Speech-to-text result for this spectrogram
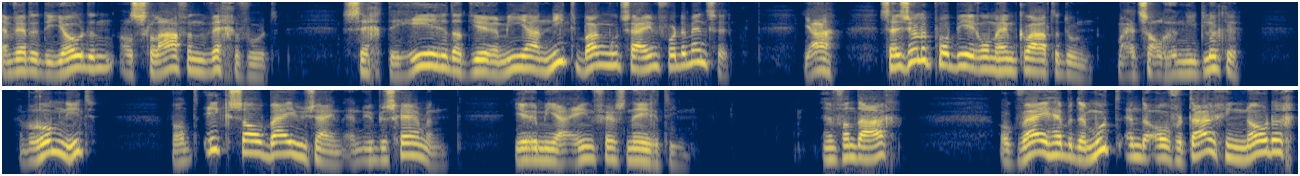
en werden de Joden als slaven weggevoerd, zegt de Heere dat Jeremia niet bang moet zijn voor de mensen. Ja, zij zullen proberen om hem kwaad te doen, maar het zal hun niet lukken. En waarom niet? Want ik zal bij u zijn en u beschermen. Jeremia 1, vers 19. En vandaag? Ook wij hebben de moed en de overtuiging nodig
